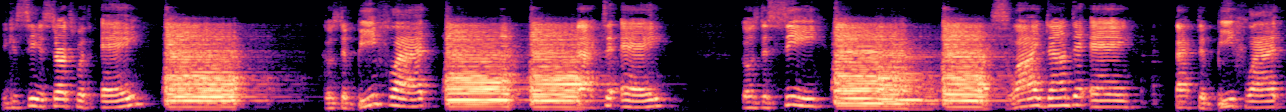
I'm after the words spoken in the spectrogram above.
you can see it starts with A, goes to B flat, back to A, goes to C, slide down to A, back to B flat,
